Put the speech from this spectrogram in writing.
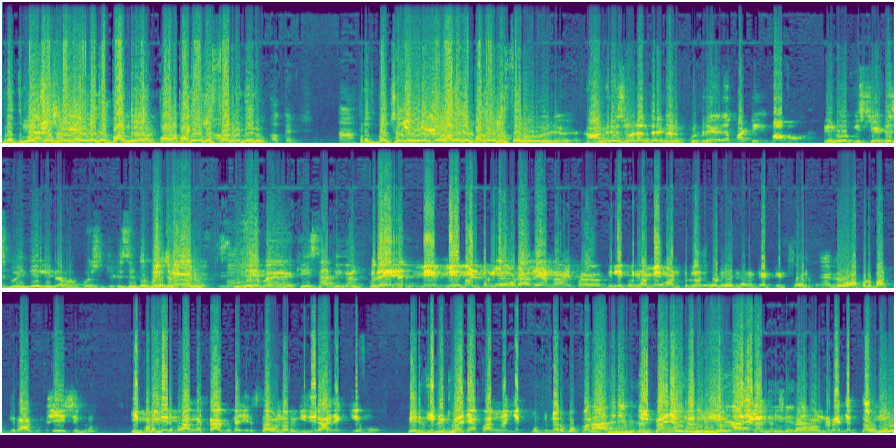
ప్రతిపక్షంలో పదవులు ఇస్తారు మీరు? ఒక్క నిమిషం. ఆ, ప్రతిపక్షంలో ఎవరుంటే వాళ్ళకే పదవులు ఇస్తారు? కాంగ్రెస్ వాడు అందరూ కలుపుకుంటారే కదా బట్టికి పాపం ఎల్ఓపి స్టేటస్ పోయింది లీడర్ ఆఫ్ అపోజిషన్ స్టేటస్ ఎందుకు. ఇదే కేసీఆర్ ది కలుపుకుంటే మేము మేము అంటున్నది కూడా అదే అన్న ఇప్పుడు దిలీప్ అన్న మేము అంటున్నది కూడా ఏంటంటే టిట్ ఫర్ అప్పుడు బట్టుకి రాకుండా చేసిండ్రు. ఇప్పుడు మీరు వాళ్ళకి కాకుండా చేస్తా ఉన్నారు. ఇది రాజకీయము. మీరు గిరి. ప్రజాపాలన అని చెప్పుకుంటున్నారు గొప్పగా. సుఖంగా ఉన్నారని చెప్తా ఉన్నారు.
